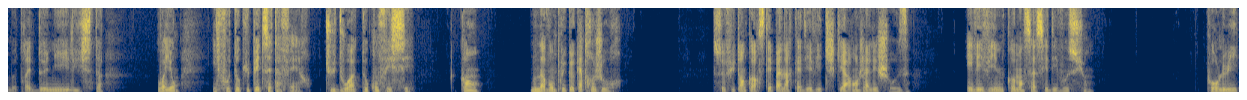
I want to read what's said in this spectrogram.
Me traites de nihiliste. Voyons, il faut t'occuper de cette affaire. Tu dois te confesser. Quand? Nous n'avons plus que quatre jours. Ce fut encore Stepan Arkadievitch qui arrangea les choses, et Lévin commença ses dévotions. Pour lui,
